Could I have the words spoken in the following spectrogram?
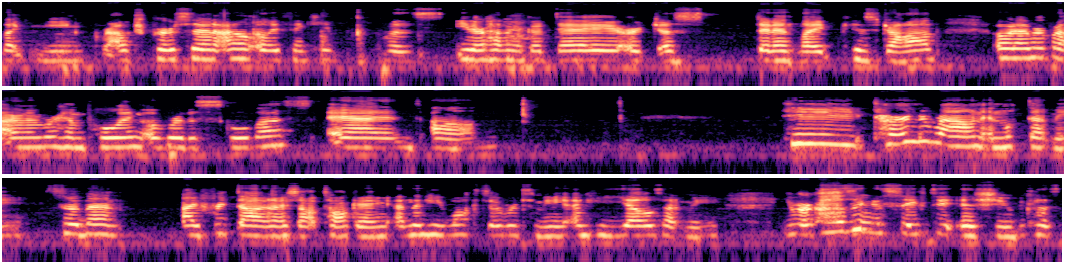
like mean grouch person. I don't really think he was either having a good day or just didn't like his job or whatever. But I remember him pulling over the school bus and um, he turned around and looked at me. So then I freaked out and I stopped talking. And then he walks over to me and he yells at me, "You are causing a safety issue because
